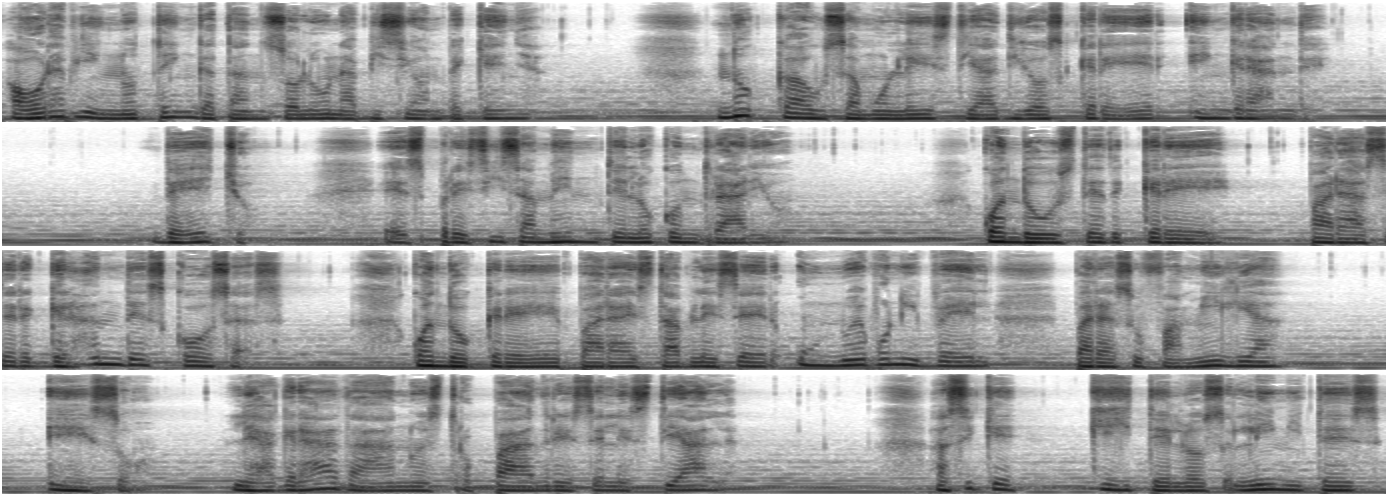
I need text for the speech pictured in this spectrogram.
Ahora bien, no tenga tan solo una visión pequeña. No causa molestia a Dios creer en grande. De hecho, es precisamente lo contrario. Cuando usted cree para hacer grandes cosas, cuando cree para establecer un nuevo nivel para su familia, eso le agrada a nuestro Padre Celestial. Así que quite los límites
